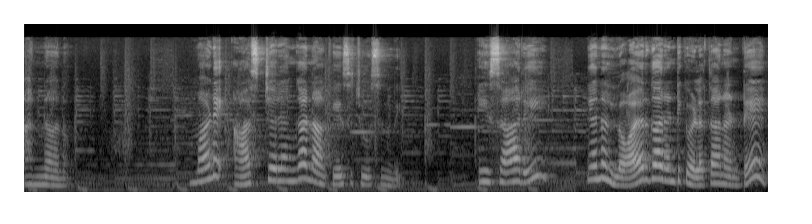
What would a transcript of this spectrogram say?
అన్నాను. మణి ఆశ్చర్యంగా నా కేసు చూసింది. ఈసారి నేను లాయర్ గారింటికి వెళతానంటే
